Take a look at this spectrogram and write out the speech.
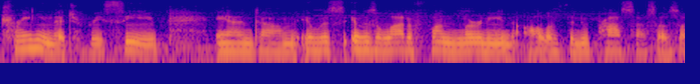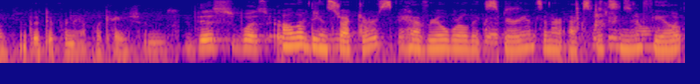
training that you receive, and um, it was it was a lot of fun learning all of the new processes of the different applications. This was. All of the instructors have real-world experience and are experts in their field,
